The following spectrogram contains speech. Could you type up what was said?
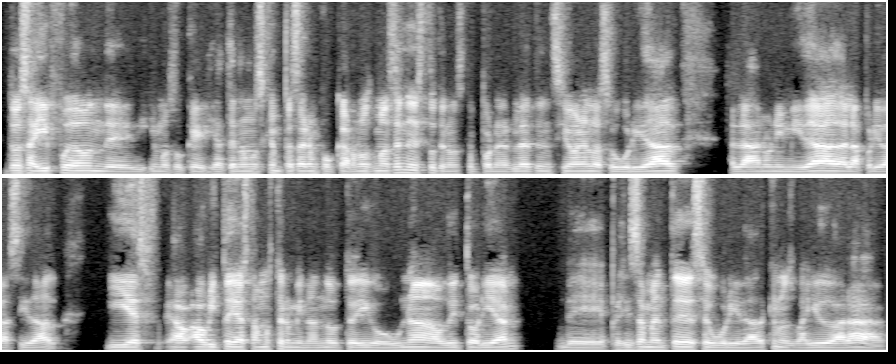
Entonces ahí fue donde dijimos, ok, ya tenemos que empezar a enfocarnos más en esto, tenemos que ponerle atención a la seguridad, a la anonimidad, a la privacidad. Y es, ahorita ya estamos terminando, te digo, una auditoría de precisamente de seguridad que nos va a ayudar a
